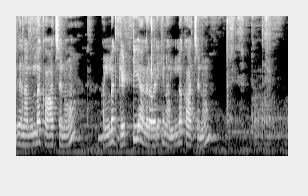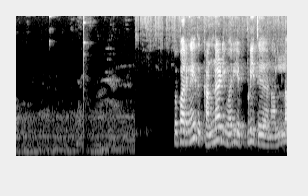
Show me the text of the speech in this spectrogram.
இதை நல்லா காய்ச்சணும். நல்லா கெட்டியாகிற வரைக்கும் நல்லா காய்ச்சணும். இப்போ பாருங்கள் இது கண்ணாடி மாதிரி எப்படி இது நல்லா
